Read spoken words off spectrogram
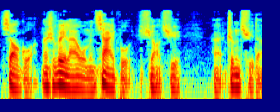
效果？那是未来我们下一步需要去呃争取的。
